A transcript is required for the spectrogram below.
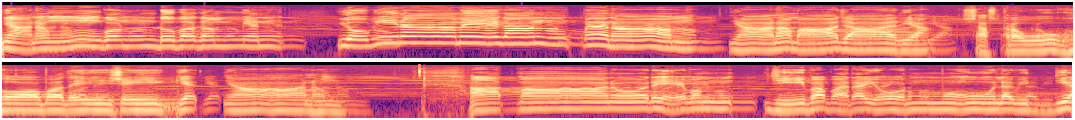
ജ്ഞാനം കൊണ്ടുപഗമ്യൻ യോഗിനാമേകാത്മനാം ജ്ഞാനമാചാര്യ ശസ്ത്രൗഘോപദേശൈക്യജ്ഞാനം ആത്മാനോരേവം ജീവപരയോർമൂലവിദ്യ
